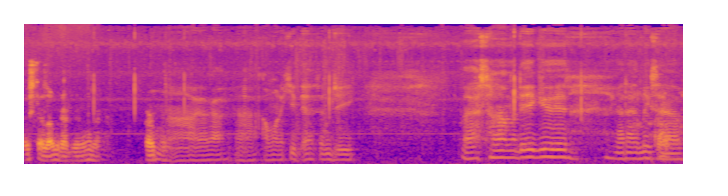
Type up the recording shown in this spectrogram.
It's still over there if you want it. Purple. Nah, I got. Uh, I want to keep the SMG. Last time I did good. I gotta at least Oh. have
